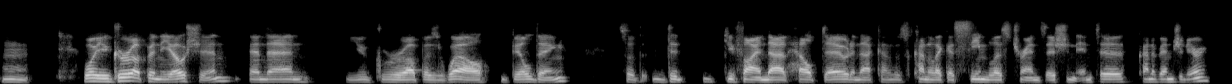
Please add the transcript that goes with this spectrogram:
Hmm. Well, you grew up in the ocean and then you grew up as well building. So th- did do you find that helped out and that kind of was kind of like a seamless transition into kind of engineering?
